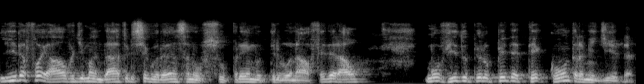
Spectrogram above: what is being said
Lira foi alvo de mandato de segurança no Supremo Tribunal Federal, movido pelo PDT contra a medida.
